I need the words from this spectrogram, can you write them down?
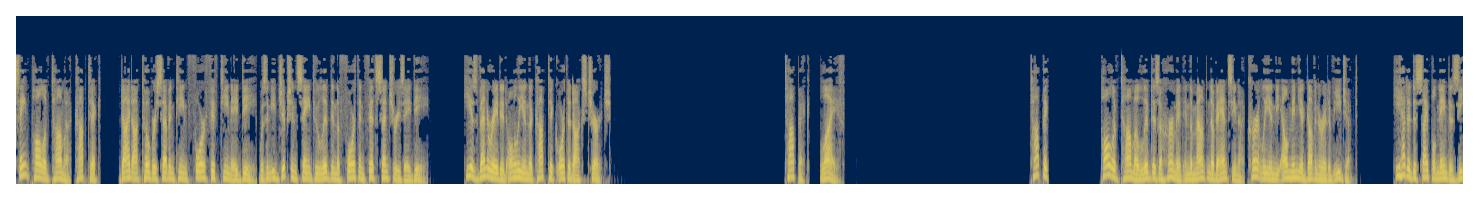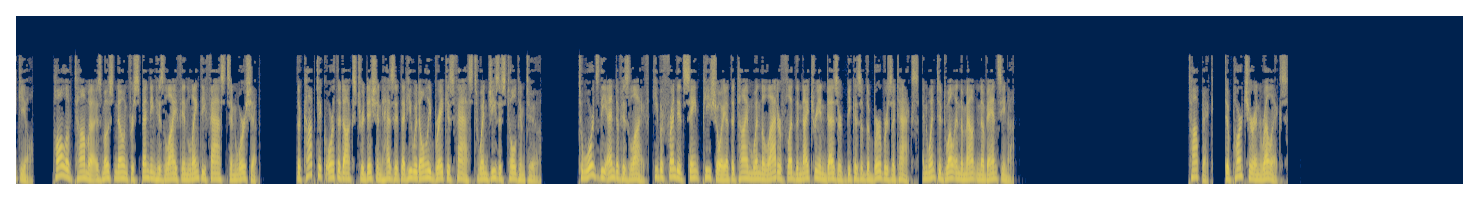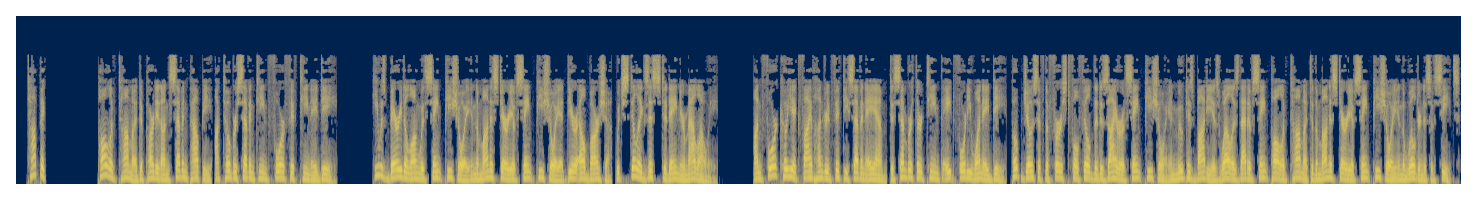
Saint Paul of Tammah Coptic, died October 17, 415 AD was an Egyptian saint who lived in the 4th and 5th centuries AD. He is venerated only in the Coptic Orthodox Church. Life Paul of Tammah lived as a hermit in the mountain of Ancina currently in the El Minya Governorate of Egypt. He had a disciple named Ezekiel. Paul of Tammah is most known for spending his life in lengthy fasts and worship. The Coptic Orthodox tradition has it that he would only break his fasts when Jesus told him to. Towards the end of his life, he befriended Saint Pishoy at the time when the latter fled the Nitrian desert because of the Berbers' attacks, and went to dwell in the mountain of Ancina. Departure and relics Paul of Tammah departed on 7 Paopi October 17, 415 AD. He was buried along with Saint Pishoy in the monastery of Saint Pishoy at Deir el Barsha, which still exists today near Mallawi. On 4 Koiak 557 AM December 13, 841 AD, Pope Joseph I fulfilled the desire of Saint Pishoy and moved his body as well as that of Saint Paul of Tammah to the monastery of Saint Pishoy in the wilderness of Scetis.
